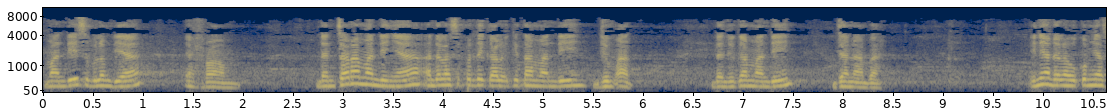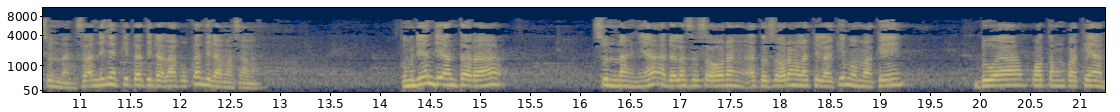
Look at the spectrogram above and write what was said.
Mandi sebelum dia ihram. Dan cara mandinya adalah seperti kalau kita mandi Jumat dan juga mandi janabah. Ini adalah hukumnya sunnah. Seandainya kita tidak lakukan tidak masalah. Kemudian di antara sunnahnya adalah seseorang atau seorang laki-laki memakai dua potong pakaian,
